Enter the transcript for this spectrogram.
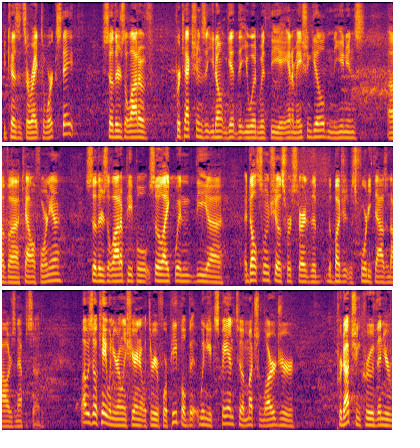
because it's a right to work state. So there's a lot of protections that you don't get that you would with the Animation Guild and the unions of uh, California. So there's a lot of people. So like when the uh, Adult Swim shows first started, the the budget was forty thousand dollars an episode. Well, I was okay when you're only sharing it with three or four people, but when you expand to a much larger production crew, then you're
